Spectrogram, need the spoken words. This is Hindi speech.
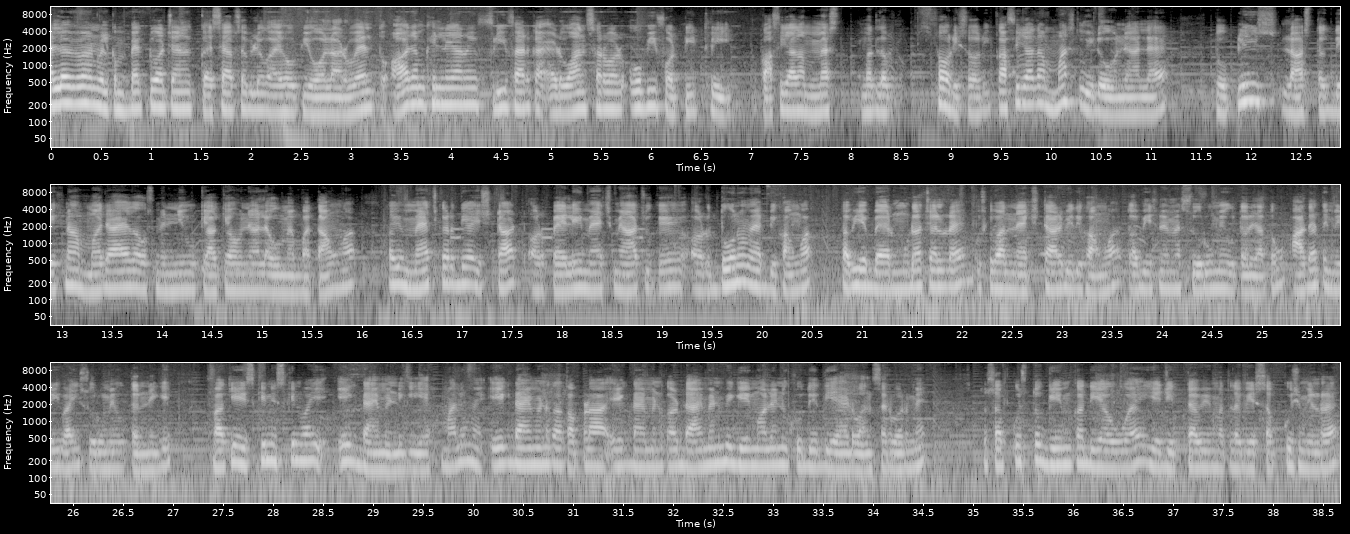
Hello everyone, welcome back to our channel. कैसे आप सभी लोग? I hope you all are well. तो आज हम खेलने जा रहे हैं फ्री फायर का advance server O B forty three काफ़ी ज़्यादा मस्त मतलब सॉरी सॉरी काफ़ी ज़्यादा मस्त वीडियो होने वाला है। तो प्लीज़ लास्ट तक देखना, मज़ा आएगा, उसमें न्यू क्या क्या होने वाला है वो मैं बताऊँगा। तो अभी मैच कर दिया स्टार्ट और पहले ही मैच में आ चुके हैं, और दोनों मैच दिखाऊँगा। तब ये बैरमूडा चल रहा है, उसके बाद नेक्स्ट स्टार भी दिखाऊँगा। तो अभी इसमें मैं शुरू में उतर जाता हूँ। आदत है मेरी भाई, शुरू में उतरने की। बाकी स्किन स्किन भाई एक डायमंड की है। मालूम है, एक डायमंड का कपड़ा, एक डायमंड का डायमंड भी गेम वाले ने खुद ही दिया है एडवांस सर्वर में। तो सब कुछ तो गेम का दिया हुआ है। ये जितना भी मतलब ये सब कुछ मिल रहा है,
